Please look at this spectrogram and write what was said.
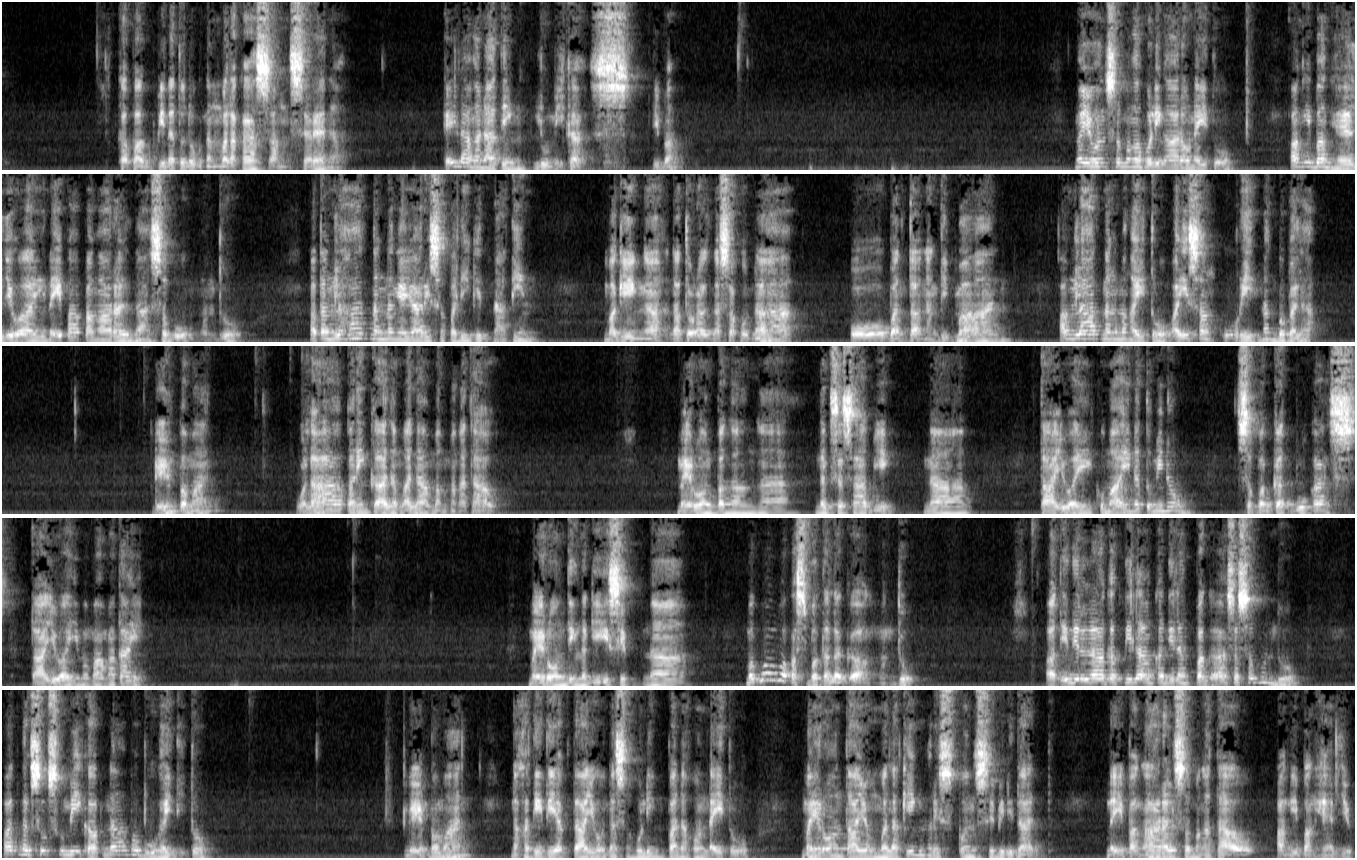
kapag pinatunog ng malakas ang serena, kailangan nating lumikas, di ba? Ngayon, sa mga huling araw na ito, ang Ibanghelyo ay naipapangaral na sa buong mundo. At ang lahat ng nangyayari sa paligid natin, maging uh, natural na sakuna o banta ng digmaan, ang lahat ng mga ito ay isang uri ng babala. Gayunpaman, wala pa rin kaalam-alam ang mga tao. Mayroon pa ngang uh, nagsasabi na tayo ay kumain at uminom sapagkat bukas tayo ay mamamatay. Mayroon ding nag-iisip na magwawakas ba talaga ang mundo? At inilalagak nila ang kanilang pag-asa sa mundo at nagsusumikap na mabuhay dito. Gayunpaman, nakatitiyak tayo na sa huling panahon na ito, mayroon tayong malaking responsibilidad na ipangaral sa mga tao ang Ibanghelyo.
